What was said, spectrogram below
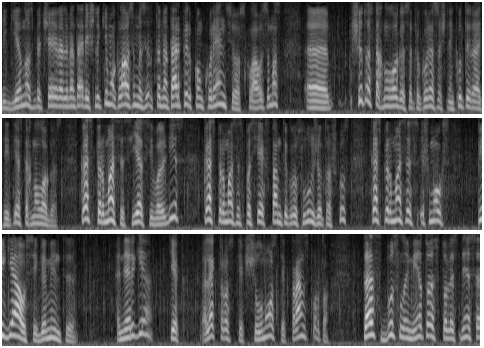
hygienos, bet čia ir elementariai išlikimo klausimas ir tame tarp ir konkurencijos klausimas. E, šitos technologijos, apie kurias aš nekiu, tai yra ateities technologijos. Kas pirmasis jas įvaldys, kas pirmasis pasieks tam tikrus lūžio taškus, kas pirmasis išmoks pigiausiai gaminti energiją, tiek elektros, tiek šilumos, tiek transporto, tas bus laimėtojas tolesnėse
